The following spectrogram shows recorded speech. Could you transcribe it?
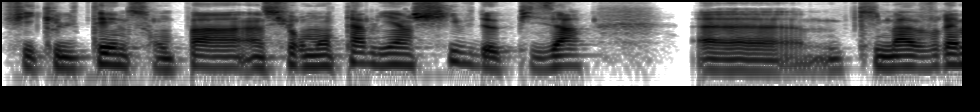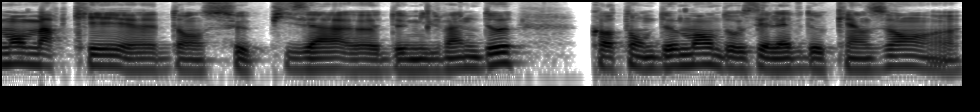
difficultés ne sont pas insurmontables. Il y a un chiffre de PISA euh, qui m'a vraiment marqué dans ce PISA 2022. Quand on demande aux élèves de 15 ans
